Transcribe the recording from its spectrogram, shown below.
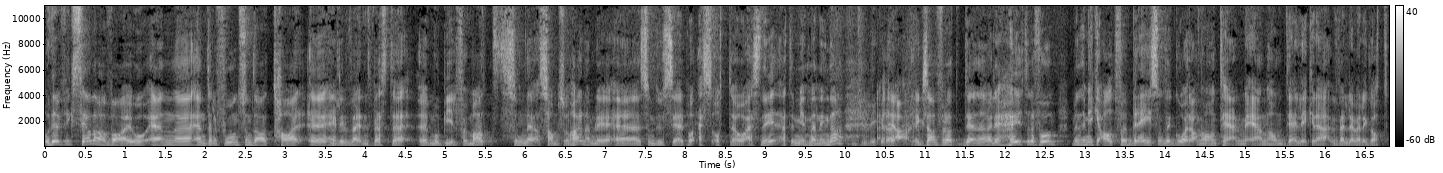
Og det vi fikk se, da, var jo en, eh, en telefon som da tar eh, egentlig verdens beste eh, mobilformat, som det Samsung har, nemlig eh, som du ser på S8 og S9, etter min mening. da. Du liker det. Ja, ikke sant? For at Det er en veldig høy telefon, men den er ikke altfor brei, så det går an å håndtere den med én hånd. Det liker jeg veldig veldig godt.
